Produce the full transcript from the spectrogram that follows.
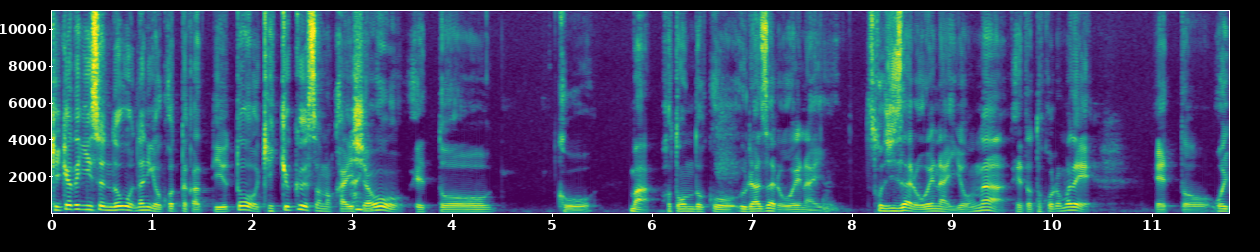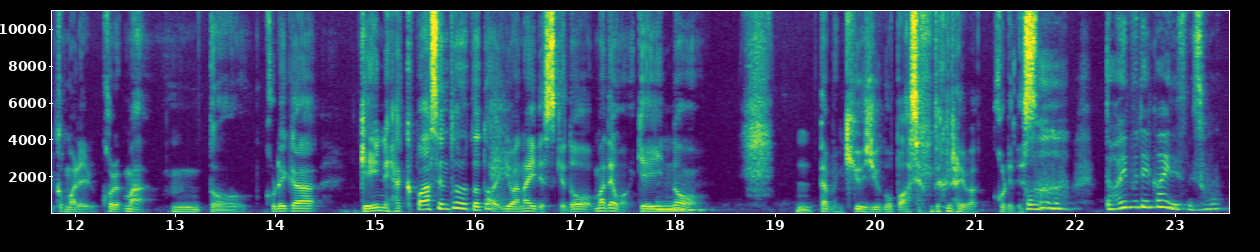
結果的にそれどう、何が起こったかっていうと、結局その会社を、えっと、こう、まあ、ほとんどこう、売らざるを得ない、閉じざるを得ないような、えっと、ところまで、えっと、追い込まれる。これ、まあ、うんと、これが原因の100%だったとは言わないですけど、まあでも原因の、うん、多分95%ぐらいはこれです。だいぶでかいですね。そっ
